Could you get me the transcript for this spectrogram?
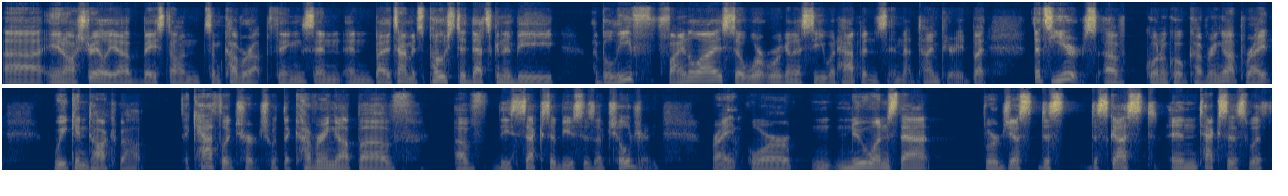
uh, in Australia based on some cover up things. And and by the time it's posted, that's going to be, I believe, finalized. So we're we're going to see what happens in that time period. But that's years of quote unquote covering up, right? We can talk about the Catholic Church with the covering up of of these sex abuses of children, right? Yeah. Or n- new ones that were just dis- discussed in Texas with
